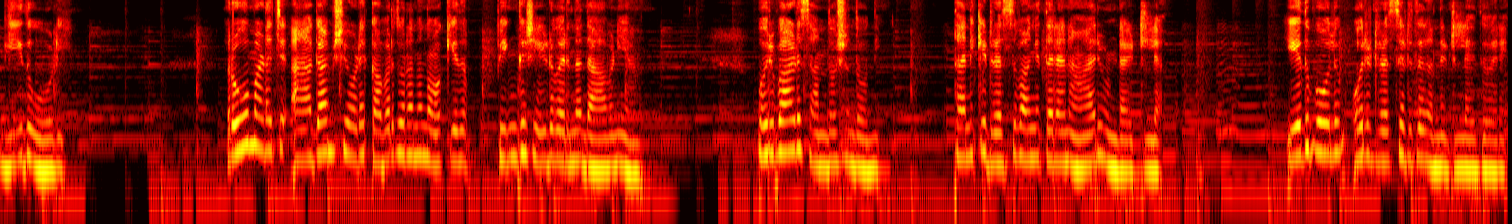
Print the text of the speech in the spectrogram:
ഗീതു ഓടി. റൂം അടച്ച് ആകാംക്ഷയോടെ കവർ തുറന്ന് നോക്കിയതും പിങ്ക് ഷെയ്ഡ് വരുന്ന ധാവണിയാണ്. ഒരുപാട് സന്തോഷം തോന്നി. തനിക്ക് ഡ്രസ്സ് വാങ്ങിത്തരാൻ ആരും ഉണ്ടായിട്ടില്ല. ഏതുപോലും ഒരു ഡ്രസ്സ് എടുത്ത് തന്നിട്ടില്ല ഇതുവരെ.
